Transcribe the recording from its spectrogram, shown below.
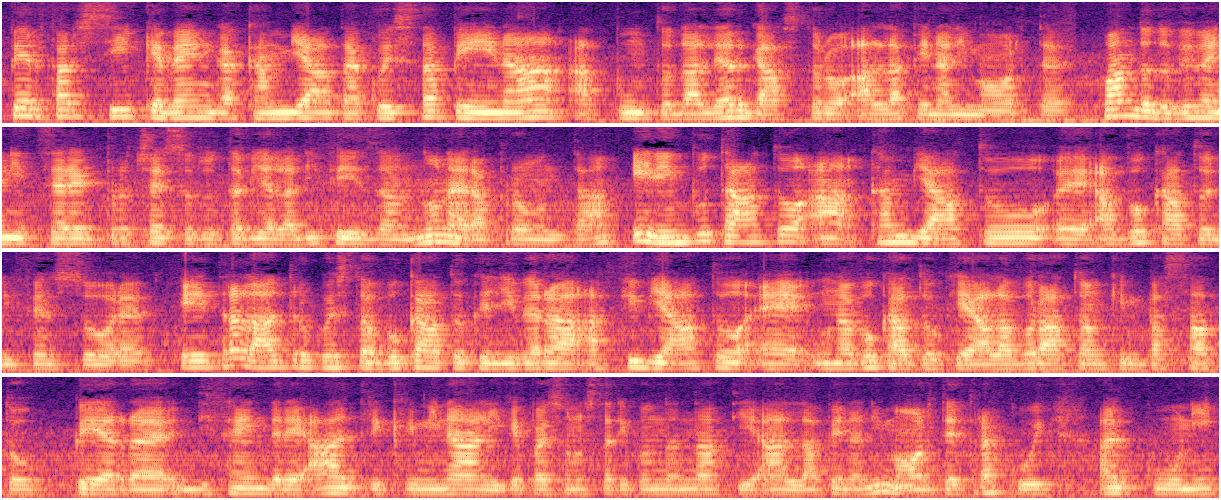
per far sì che venga cambiata questa pena appunto dall'ergastolo alla pena di morte. Quando doveva iniziare il processo tuttavia la difesa non era pronta e l'imputato ha cambiato eh, avvocato difensore e tra l'altro questo avvocato che gli verrà affibbiato è un avvocato che ha lavorato anche in passato per difendere altri criminali che poi sono stati condannati alla pena di morte tra cui alcuni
